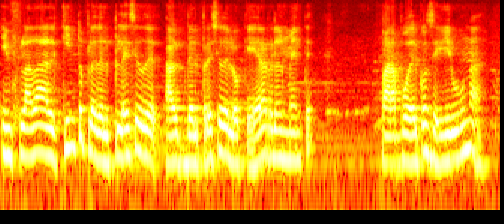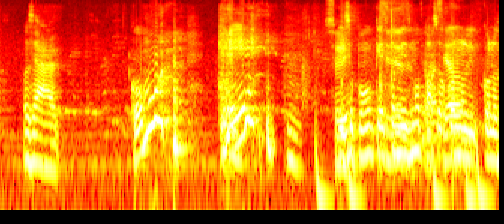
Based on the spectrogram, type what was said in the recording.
inflada al quíntuple del precio de, al- del precio de lo que era realmente para poder conseguir una. O sea, ¿cómo? ¿Qué? Sí. Y supongo que Sí, esto es mismo pasó con, con los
